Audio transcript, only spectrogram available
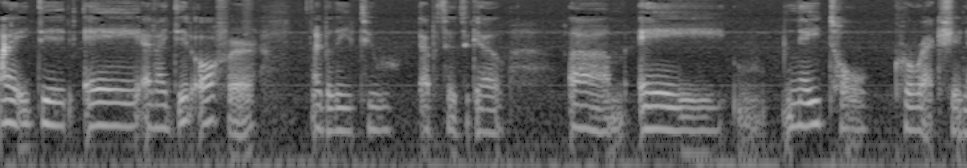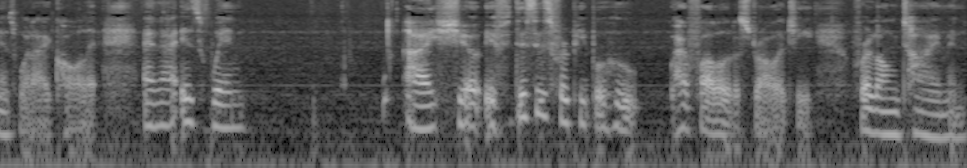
I did a, and I did offer, I believe two episodes ago, um, a natal correction is what I call it. And that is when I show, if this is for people who have followed astrology for a long time and,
